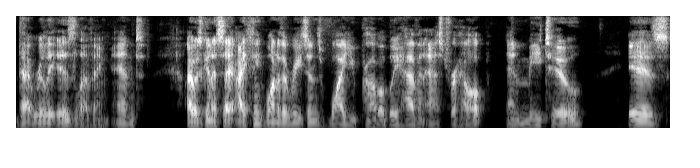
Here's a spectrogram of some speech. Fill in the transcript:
that really is loving and i was going to say i think one of the reasons why you probably haven't asked for help and me too is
